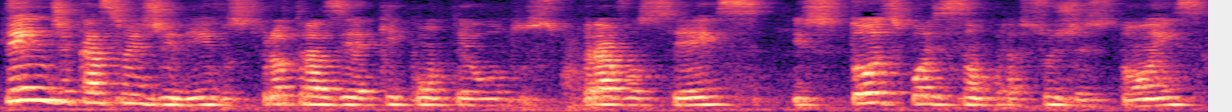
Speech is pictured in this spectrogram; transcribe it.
Tem indicações de livros para eu trazer aqui conteúdos para vocês. Estou à disposição para sugestões.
